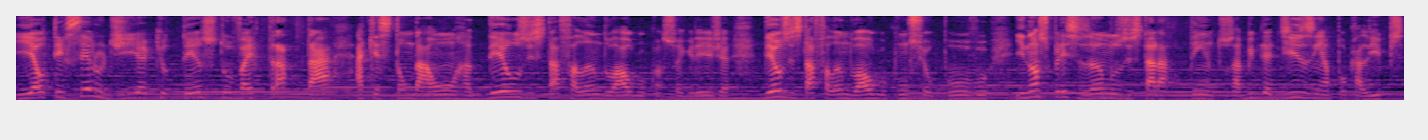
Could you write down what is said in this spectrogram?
e é o terceiro dia que o texto vai tratar a questão da honra. Deus está falando algo com a sua igreja, Deus está falando algo com o seu povo e nós precisamos estar atentos. A Bíblia diz em Apocalipse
